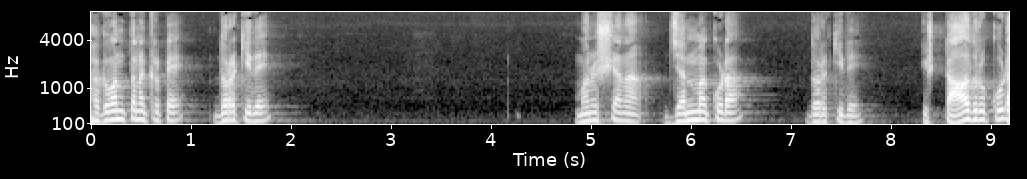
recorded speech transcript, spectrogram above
ಭಗವಂತನ ಕೃಪೆ ದೊರಕಿದೆ. ಮನುಷ್ಯನ ಜನ್ಮ ಕೂಡ ದೊರಕಿದೆ. ಇಷ್ಟಾದರೂ ಕೂಡ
